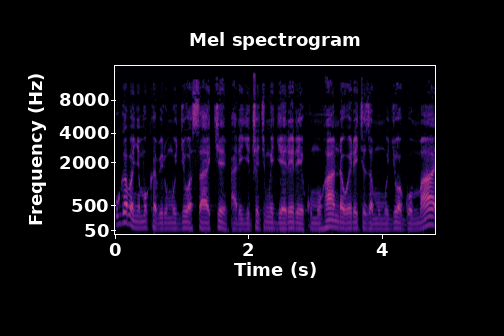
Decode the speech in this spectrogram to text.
ugabanyamo kabiri umujyi wa sake. Hari igice kimwe giherereye ku muhanda werekeza mu mujyi wa goma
